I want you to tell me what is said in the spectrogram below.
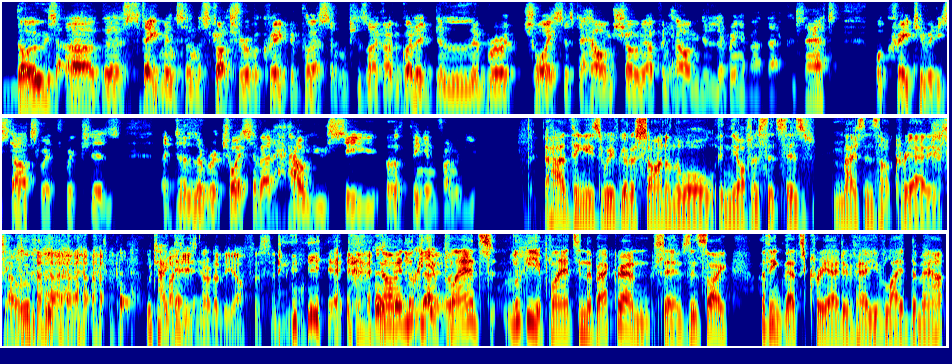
Those are the statements and the structure of a creative person, which is like I've got a deliberate choice as to how I'm showing up and how I'm delivering about that. Because that's what creativity starts with, which is a deliberate choice about how you see the thing in front of you. The hard thing is we've got a sign on the wall in the office that says Mason's not creative, so we'll, we'll take like that. He's down. not at the office anymore. yeah. No, I mean, look exactly. at your plants. Look at your plants in the background, Sevs. It's like I think that's creative how you've laid them out.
